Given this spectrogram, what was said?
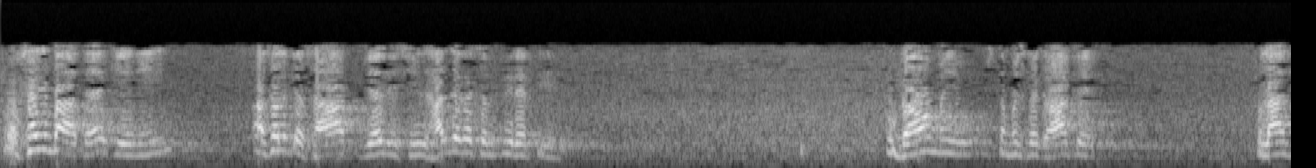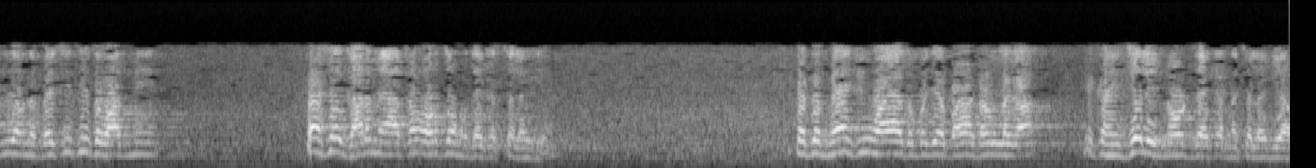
تو صحیح بات ہے کہ نہیں اصل کے ساتھ جیلی چیز ہر جگہ چلتی رہتی ہے۔ تو گاؤں میں اس نے مجھ سے کہا کہ فلاں چیز ہم نے بیچی تھی تو آدمی پیسے گھر میں آ کر عورتوں کو دے کر چلا گیا۔ کہتے میں کیوں آیا تو مجھے بڑا ڈر لگا کہ کہیں جیلی نوٹ دے کر نہ چلا گیا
